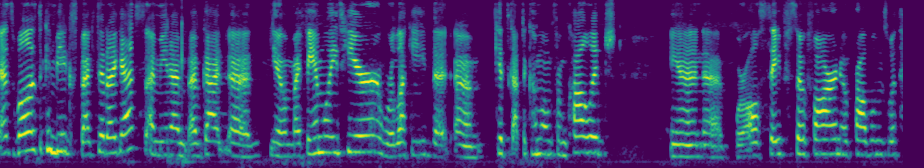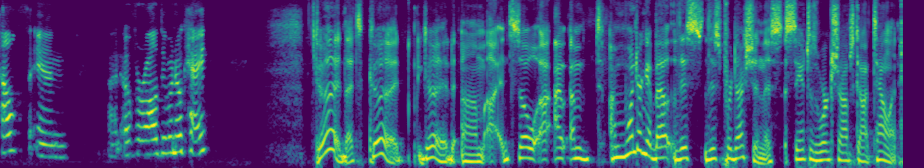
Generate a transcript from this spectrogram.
as well as it can be expected, I guess. I mean, i have got you know my family's here. We're lucky that um, kids got to come home from college, and uh, we're all safe so far. No problems with health, and, and overall doing okay. Good. That's good. Good. Um, I, so I, I'm I'm wondering about this this production, this Santa's Workshop's Got Talent.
